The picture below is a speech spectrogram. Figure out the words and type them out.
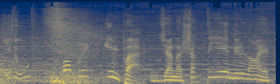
ಇದು ಪಬ್ಲಿಕ್ ಇಂಪ್ಯಾಕ್ಟ್ ಜನಶಕ್ತಿಯೇ ನಿರ್ಣಾಯಕ.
